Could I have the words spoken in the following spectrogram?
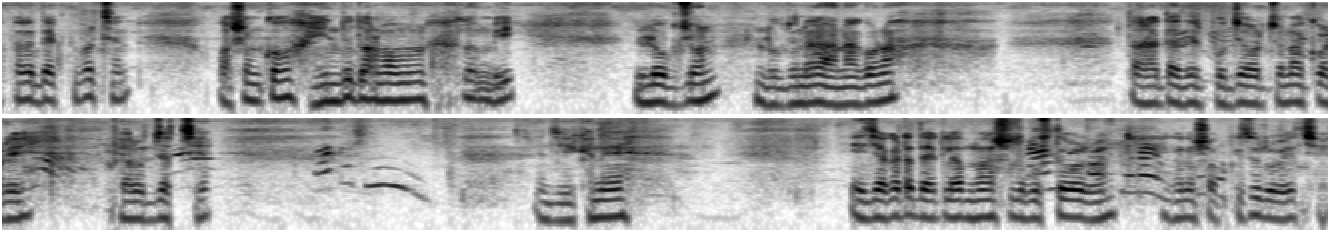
আপনারা দেখতে পাচ্ছেন, অসংখ্য হিন্দু ধর্মাবলম্বী লোকজন, লোকজনের আনাগোনা, তারা তাদের পূজা অর্চনা করে ফেরত যাচ্ছে। যে এখানে এই জায়গাটা দেখলে আপনারা আসলে বুঝতে পারবেন, এখানে সব কিছু রয়েছে।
